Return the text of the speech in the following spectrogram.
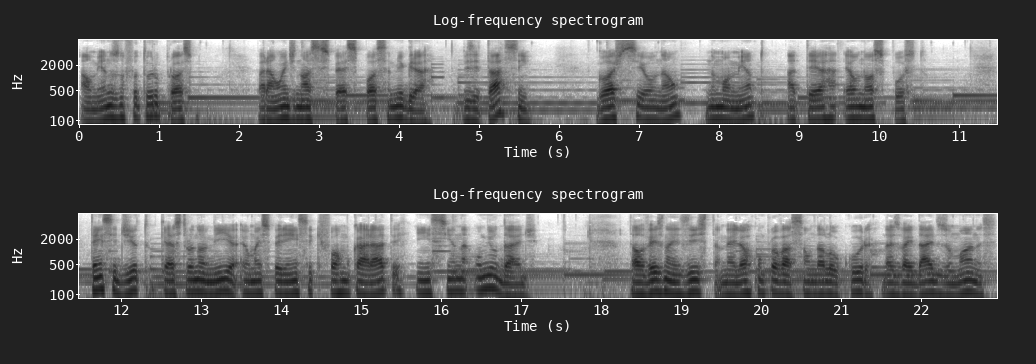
ao menos no futuro próximo, para onde nossa espécie possa migrar. Visitar, sim. Goste-se ou não, no momento, a Terra é o nosso posto. Tem-se dito que a astronomia é uma experiência que forma o caráter e ensina humildade. Talvez não exista melhor comprovação da loucura das vaidades humanas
